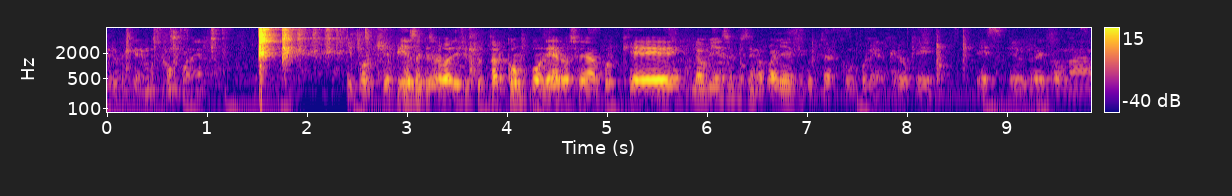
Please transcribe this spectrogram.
de lo que queremos componer. ¿Y por qué piensa que se nos va a dificultar componer? O sea, ¿por qué? No pienso que se nos vaya a dificultar componer. Creo que es el reto más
